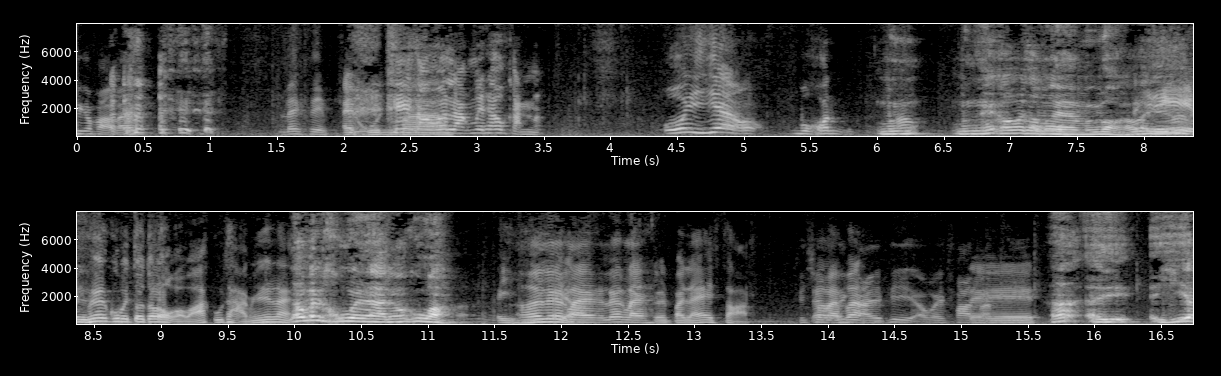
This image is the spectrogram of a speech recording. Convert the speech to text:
พี่กระเป๋าอะไรเลขสิบไอคุณแค่มาคำว่ารักไม่เท่ากันอะโอ้ยเฮียบุคคล มึงมึงให้เขามาทำไมอะมึงบอกเขาไปนี่เพื่อนกูเป็นตัวตลกเหรอวะกูถามแค่นั้นแหละแล้วมันคุยอะไรน้องกูอะไอ้เออเหี้เรียกอะไรยเรียกอะไรเกินไปแล้วไอ้สัตว์พี่ชอบไม่เป็นไรไกลพี่เอาไว้ฟาดเตมันฮะไอ้ไอ้เหี้ย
